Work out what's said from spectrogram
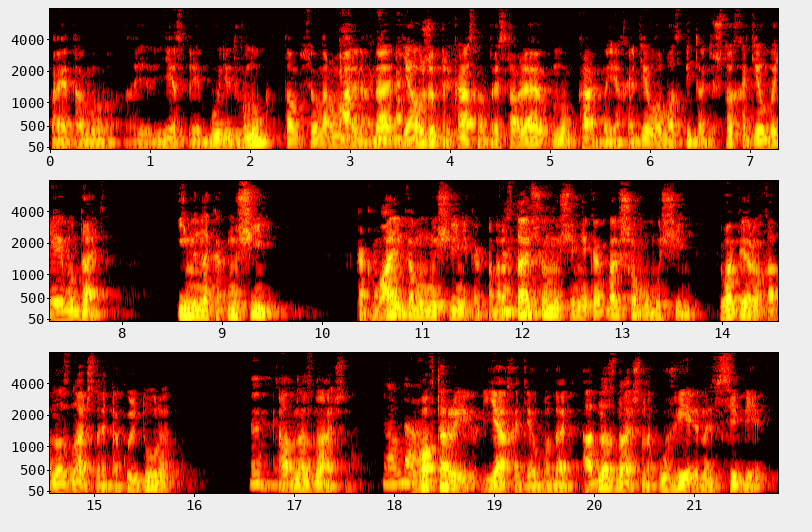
поэтому если будет внук, там все нормально, да. Я уже прекрасно представляю, ну, как бы я хотел его воспитывать, что хотел бы я ему дать. Именно как мужчине. Как маленькому мужчине, как подрастающему мужчине, как большому мужчине. Во-первых, однозначно это культура. Однозначно. Ну, да. Во-вторых, я хотел бы дать однозначно уверенность в себе.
